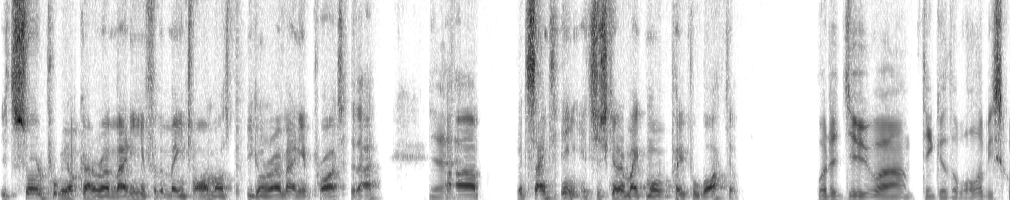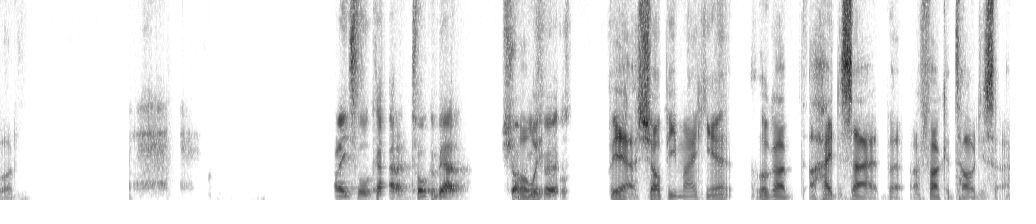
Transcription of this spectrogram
it sort of put me off going to Romania for the meantime. I was big on Romania prior to that. Yeah. Um, but same thing. It's just going to make more people like them. What did you um, think of the Wallaby squad? I need to look at it. Talk about Shoppy well, we, first. Yeah, Shoppy making it. Look, I, I hate to say it, but I fucking told you so.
